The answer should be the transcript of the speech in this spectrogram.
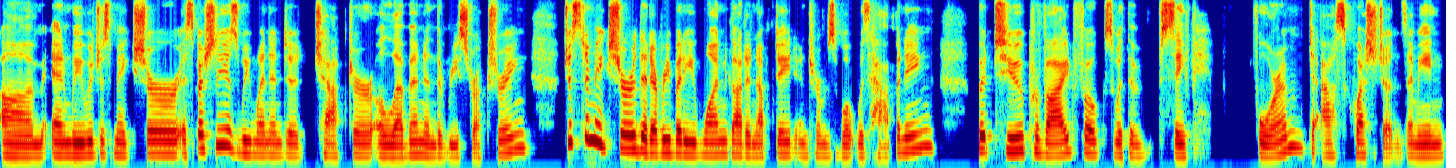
Um, and we would just make sure, especially as we went into chapter 11 and the restructuring, just to make sure that everybody, one, got an update in terms of what was happening, but two, provide folks with a safe forum to ask questions. I mean,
